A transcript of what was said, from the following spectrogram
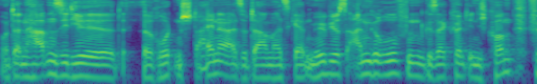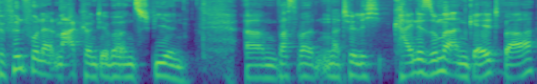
Und dann haben sie die äh, Roten Steine, also damals Gerd Möbius, angerufen und gesagt, könnt ihr nicht kommen? Für 500 Mark könnt ihr bei uns spielen. Ähm, was war natürlich keine Summe an Geld war.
